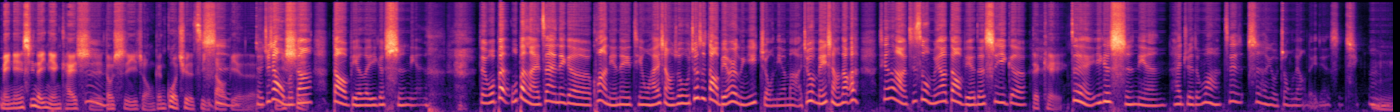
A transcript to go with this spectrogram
每年新的一年开始，嗯都是一种跟过去的自己道别的对，就像我们刚刚道别了一个十年。对我本我本来在那个跨年那一天，我还想说，我就是道别二零一九年嘛，结果没想到，啊，天啊！其实我们要道别的是一个 decade。对一个十年，还觉得哇，这是很有重量的一件事情。嗯，嗯，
